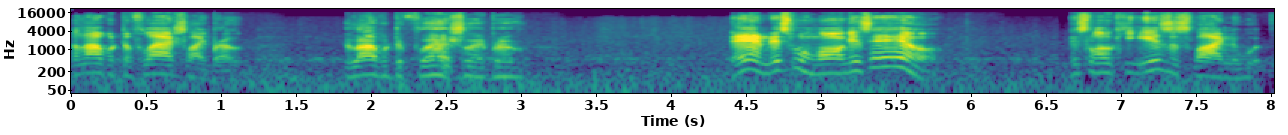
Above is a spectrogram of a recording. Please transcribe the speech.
Chill out with the flashlight, bro. Chill out with the flashlight, bro. Damn, this one long as hell. This low-key is a slide in the woods.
